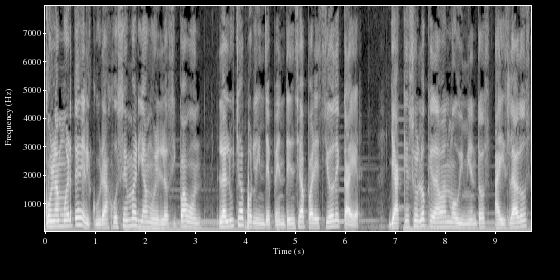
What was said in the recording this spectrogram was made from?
Con la muerte del cura José María Morelos y Pavón, la lucha por la independencia pareció decaer, ya que solo quedaban movimientos aislados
